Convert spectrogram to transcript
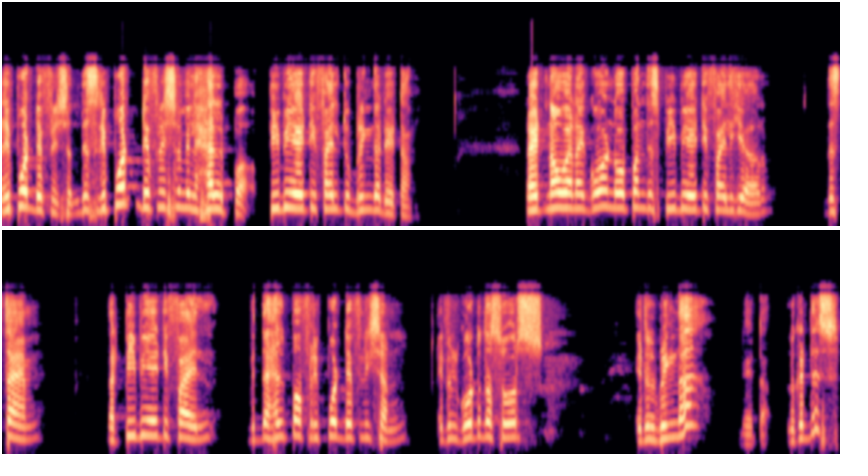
Report definition. This report definition will help uh, PBIT file to bring the data. Right now when I go and open this PBIT file here, this time that PBIT file with the help of report definition, it will go to the source, it will bring the data. Look at this.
